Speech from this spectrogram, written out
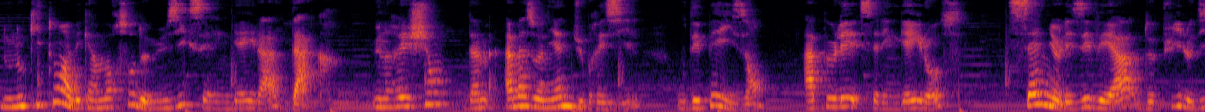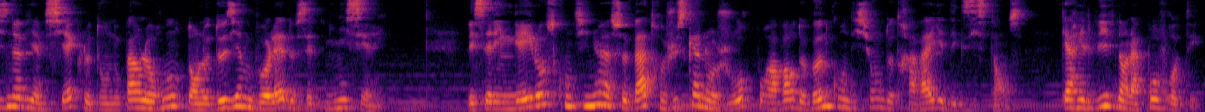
Nous nous quittons avec un morceau de musique seringueira d'Acre, une région amazonienne du Brésil où des paysans, appelés seringueiros, saignent les EVA depuis le 19e siècle dont nous parlerons dans le deuxième volet de cette mini-série. Les seringueiros continuent à se battre jusqu'à nos jours pour avoir de bonnes conditions de travail et d'existence, car ils vivent dans la pauvreté.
